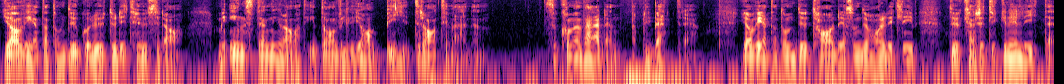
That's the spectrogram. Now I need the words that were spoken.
Jag vet att om du går ut ur ditt hus idag med inställningen av att idag vill jag bidra till världen så kommer världen att bli bättre. Jag vet att om du tar det som du har i ditt liv, du kanske tycker det är lite,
